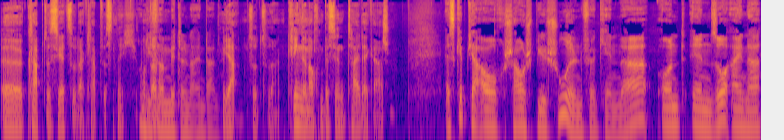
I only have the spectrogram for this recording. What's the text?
äh, klappt es jetzt oder klappt es nicht. Und, die dann, vermitteln einen dann. ja, sozusagen. Kriegen dann auch ein bisschen Teil der Gage. Es gibt ja auch Schauspielschulen für Kinder und in so einer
